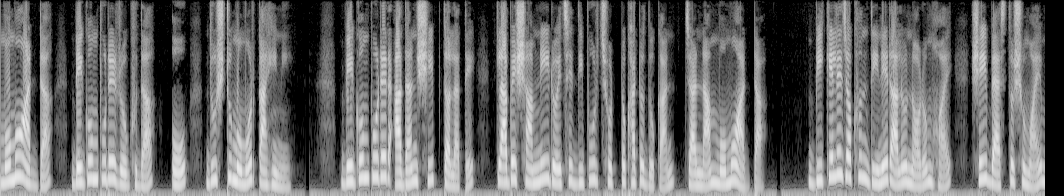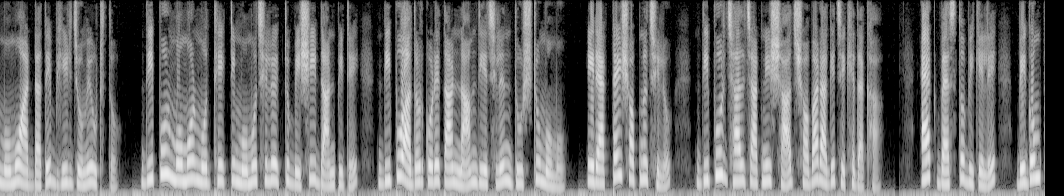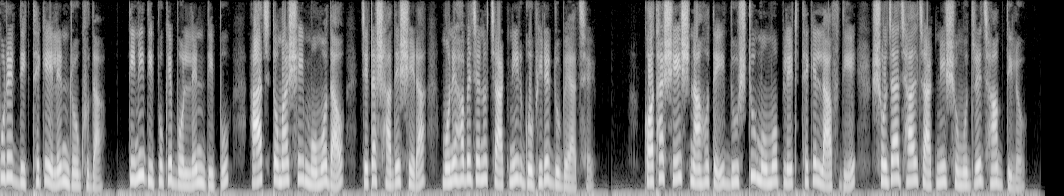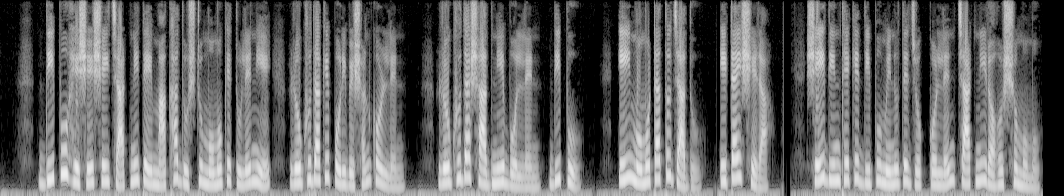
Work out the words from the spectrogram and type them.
মোমো আড্ডা, বেগমপুরের রঘুদা ও দুষ্টু মোমোর কাহিনী। বেগমপুরের আদান শিবতলাতে ক্লাবের সামনেই রয়েছে দীপুর ছোট্টখাটো দোকান, যার নাম মোমো আড্ডা। বিকেলে যখন দিনের আলো নরম হয়, সেই ব্যস্ত সময়ে মোমো আড্ডাতে ভিড় জমে উঠত। দীপুর মোমোর মধ্যে একটি মোমো ছিল একটু বেশিই ডানপিটে, দীপু আদর করে তার নাম দিয়েছিলেন দুষ্টু মোমো। এর একটাই স্বপ্ন ছিল, দীপুর ঝাল চাটনির স্বাদ সবার আগে চেখে দেখা। এক ব্যস্ত বিকেলে বেগমপুরের দিক থেকে এলেন রঘুদা। তিনি দীপুকে বললেন, দীপু, আজ তোমার সেই মোমো দাও, যেটা স্বাদে সেরা, মনে হবে যেন চাটনির গভীরে ডুবে আছে। কথা শেষ না হতেই দুষ্টু মোমো প্লেট থেকে লাফ দিয়ে সোজা ঝাল চাটনির সমুদ্রে ঝাঁপ দিল। দীপু হেসে সেই চাটনিতে মাখা দুষ্টু মোমোকে তুলে নিয়ে রঘুদাকে পরিবেশন করলেন। রঘুদা স্বাদ নিয়ে বললেন, দীপু, এই মোমোটা তো জাদু, এটাই সেরা। সেই দিন থেকে দীপু মেনুতে যোগ করলেন চাটনি রহস্য মোমো।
